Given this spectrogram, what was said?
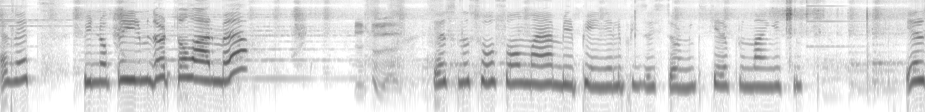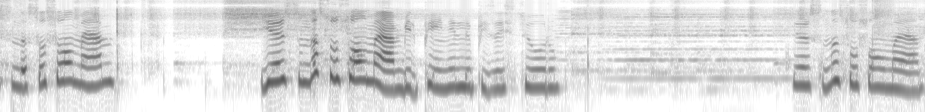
Evet. 1.24 dolar mı? Yarısında sos olmayan bir peynirli pizza istiyorum. İki kere fırından geçin. Yarısında sos olmayan Yarısında sos olmayan bir peynirli pizza istiyorum. Yarısında sos olmayan.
